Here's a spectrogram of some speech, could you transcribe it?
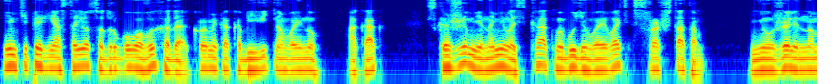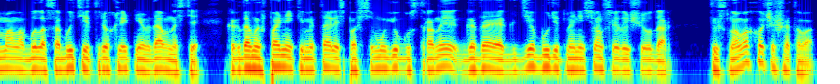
Им теперь не остается другого выхода, кроме как объявить нам войну. А как? Скажи мне на милость, как мы будем воевать с Фрадштадтом? Неужели нам мало было событий трехлетней давности, когда мы в панике метались по всему югу страны, гадая, где будет нанесен следующий удар? Ты снова хочешь этого?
